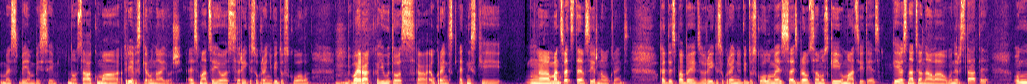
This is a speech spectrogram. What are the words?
Mēs bijām visi no sākuma krieviski runājoši. Es mācījos Rīgas Ukraiņu vidusskolā vairāk jūtos kā ukraiņiski etniski. Mans vectēvs ir no Ukrainas. Kad es pabeidzu Rīgas Ukraiņu vidusskolu, mēs aizbraucām uz Kijevu mācīties Kijavas Nacionālā universitātē. Un,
